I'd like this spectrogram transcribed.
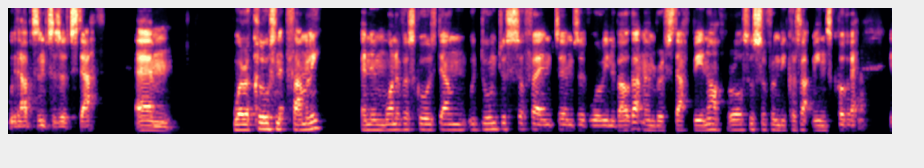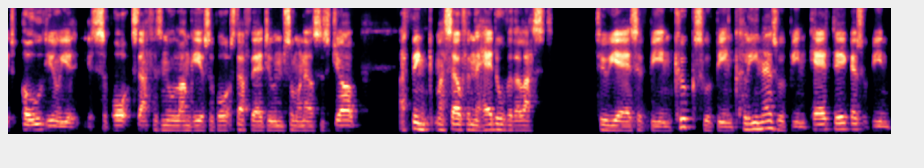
with absences of staff. Um, we're a close-knit family and then one of us goes down, we don't just suffer in terms of worrying about that member of staff being off, we're also suffering because that means cover is pulled, you know, your, your support staff is no longer your support staff, they're doing someone else's job. I think myself in the head over the last two years have been cooks, we've been cleaners, we've been caretakers, we've been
